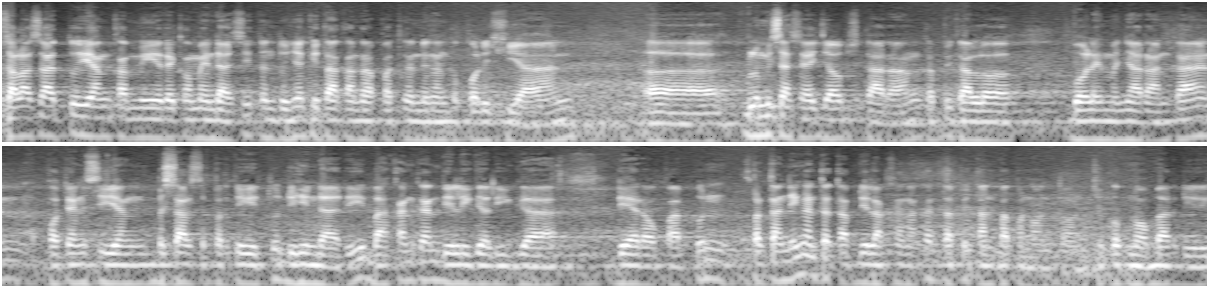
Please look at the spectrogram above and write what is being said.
Salah satu yang kami rekomendasi tentunya kita akan rapatkan dengan kepolisian. Uh, belum bisa saya jawab sekarang, tapi kalau boleh menyarankan potensi yang besar seperti itu dihindari bahkan kan di liga-liga di Eropa pun pertandingan tetap dilaksanakan tapi tanpa penonton cukup nobar di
